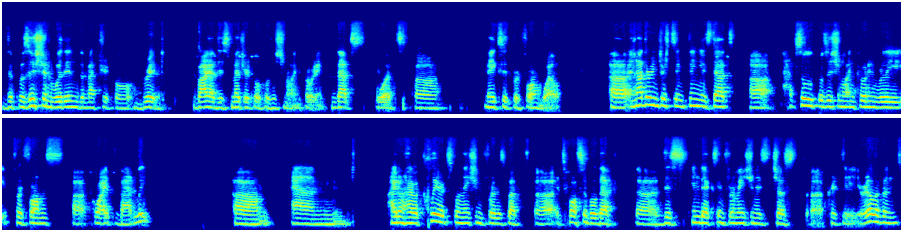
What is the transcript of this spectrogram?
the position within the metrical grid via this metrical positional encoding. And that's what uh, makes it perform well. Uh, another interesting thing is that uh, absolute positional encoding really performs uh, quite badly. Um, and I don't have a clear explanation for this, but it's possible that uh, this index information is just pretty irrelevant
